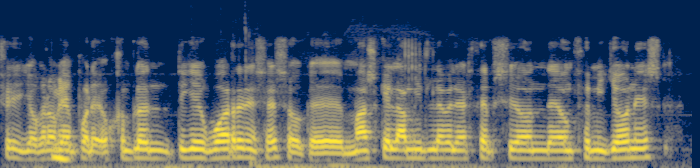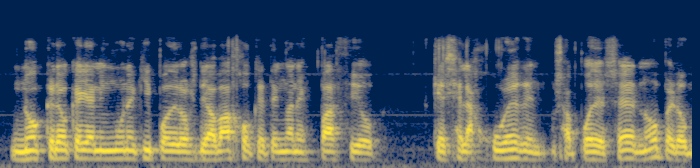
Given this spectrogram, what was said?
Sí, yo creo que, por ejemplo, en TJ Warren es eso, que más que la mid-level exception de 11 millones, no creo que haya ningún equipo de los de abajo que tengan espacio que se la jueguen. O sea, puede ser, ¿no? Pero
